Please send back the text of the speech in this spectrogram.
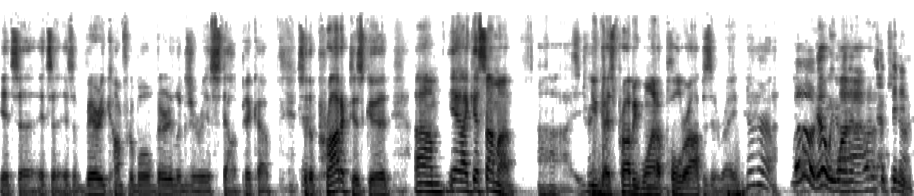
It's a it's a it's a very comfortable, very luxurious stout pickup. So the product is good. Um, yeah, I guess I'm a Uh, you guys probably want a polar opposite, right? No, no, no. No, no, we want an Uh, absolutely opinion.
